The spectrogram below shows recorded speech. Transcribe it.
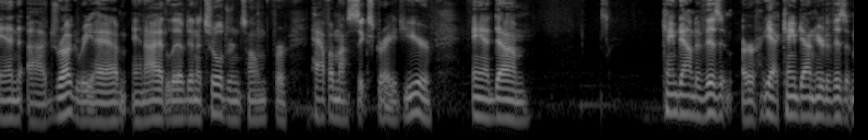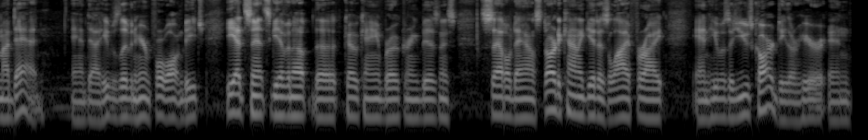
in uh, drug rehab, and I had lived in a children's home for half of my sixth grade year, and um, came down to visit, or yeah, came down here to visit my dad and uh, he was living here in Fort Walton Beach. He had since given up the cocaine brokering business, settled down, started to kind of get his life right, and he was a used car dealer here in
